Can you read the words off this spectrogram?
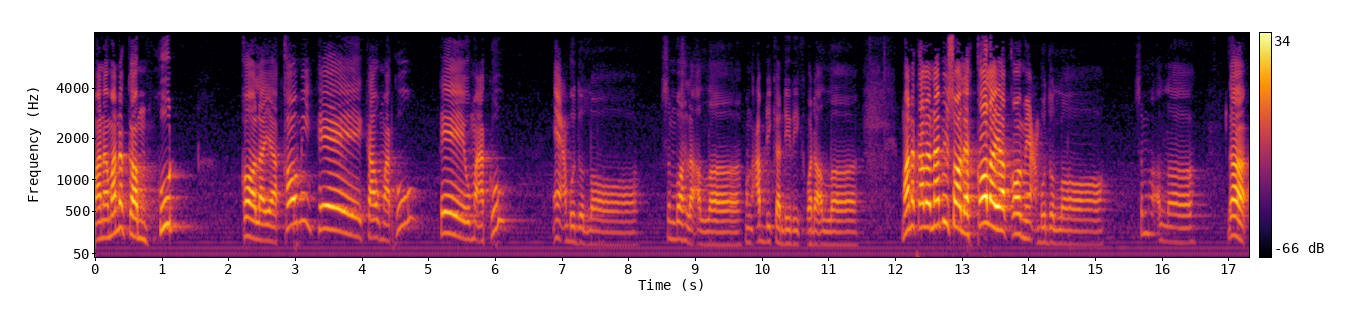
Mana-mana kaum Hud qala ya qaumi, hey kaum aku, hey umat aku, i'budullah. Sembahlah Allah, mengabdikan diri kepada Allah. Manakala Nabi soleh, qala ya qaumi i'budullah. Sembah Allah. Nah,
